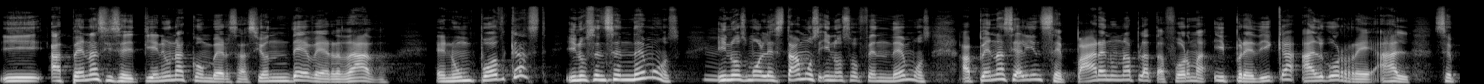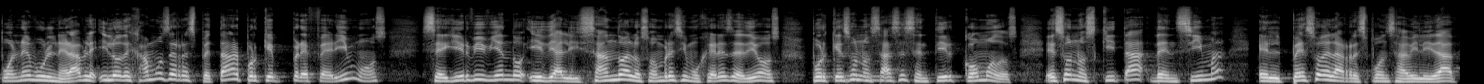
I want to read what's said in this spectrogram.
Y apenas si se tiene una conversación de verdad en un podcast y nos encendemos y nos molestamos y nos ofendemos. Apenas si alguien se para en una plataforma y predica algo real, se pone vulnerable y lo dejamos de respetar porque preferimos seguir viviendo idealizando a los hombres y mujeres de Dios porque eso nos hace sentir cómodos. Eso nos quita de encima el peso de la responsabilidad.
